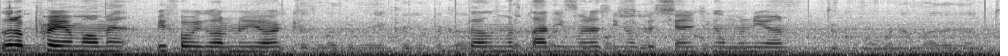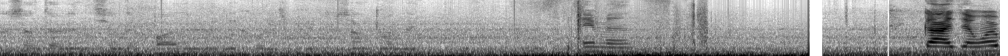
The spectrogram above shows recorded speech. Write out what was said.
Little prayer moment before we go to New York. Y sin confesión y sin comunión. Tú como buena madre, dan tu santa bendición Guys, and we're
